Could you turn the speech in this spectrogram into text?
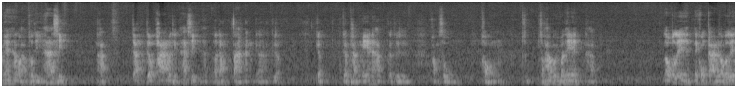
ไม่ใช่ห้าร้อยครับโทษทีห้าสิบนะครับ จากเกือบพันมาถึงห้าสิบนะครับระดับต่างกันเกือบเกือบเกือบพันเมตรนะครับ ก็คือความสูงของสภาพภูมิประเทศนะครับ เราก็เลยในโครงการเราก็เลย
